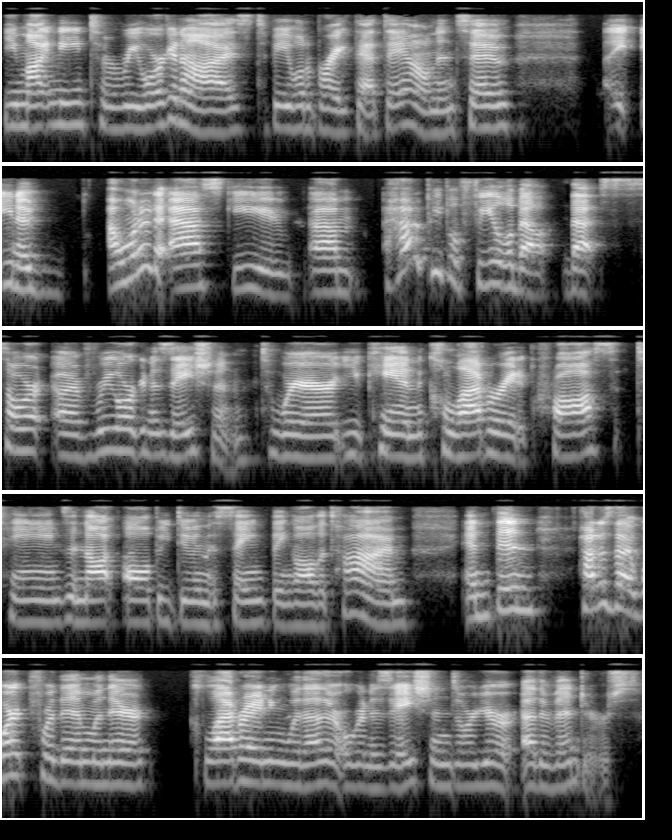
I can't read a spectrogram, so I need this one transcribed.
you might need to reorganize to be able to break that down. And so, you know, I wanted to ask you, um, how do people feel about that sort of reorganization to where you can collaborate across teams and not all be doing the same thing all the time? And then how does that work for them when they're collaborating with other organizations or your other vendors?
